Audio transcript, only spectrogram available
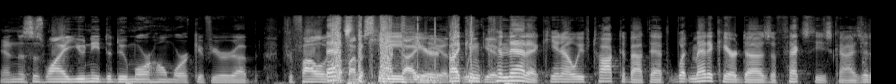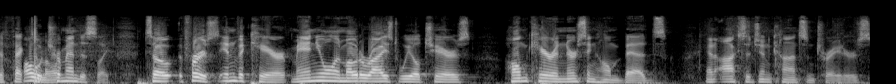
and this is why you need to do more homework if you're uh, if you're following That's up on the a stock idea here. Like in give you. Kinetic, you know, we've talked about that. What Medicare does affects these guys. It affects Oh, tremendously. So, first, Invacare, manual and motorized wheelchairs, home care and nursing home beds, and oxygen concentrators.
